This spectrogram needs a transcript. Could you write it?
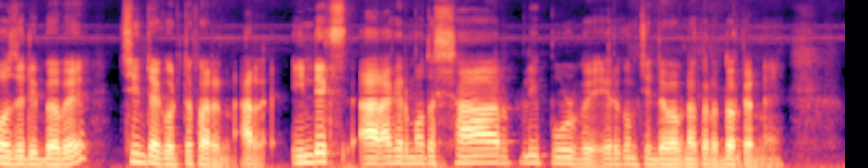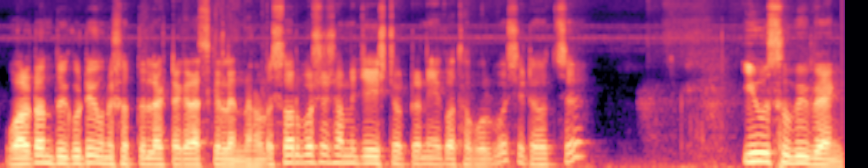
পজিটিভভাবে চিন্তা করতে পারেন। আর ইন্ডেক্স আর আগের মতো শার্পলি পড়বে এরকম চিন্তা ভাবনা করার দরকার নেই। ওয়ালটন দুই কোটি উনসত্তর লাখ টাকার আজকে লেনদেন হলো। সর্বশেষ আমি যে স্টকটা নিয়ে কথা বলব সেটা হচ্ছে UCB bank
